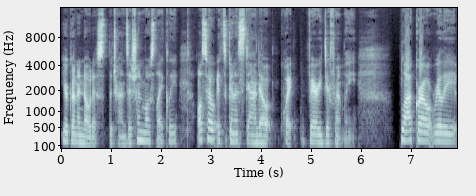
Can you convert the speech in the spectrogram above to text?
you're going to notice the transition most likely. Also, it's going to stand out quite very differently. Black grout really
